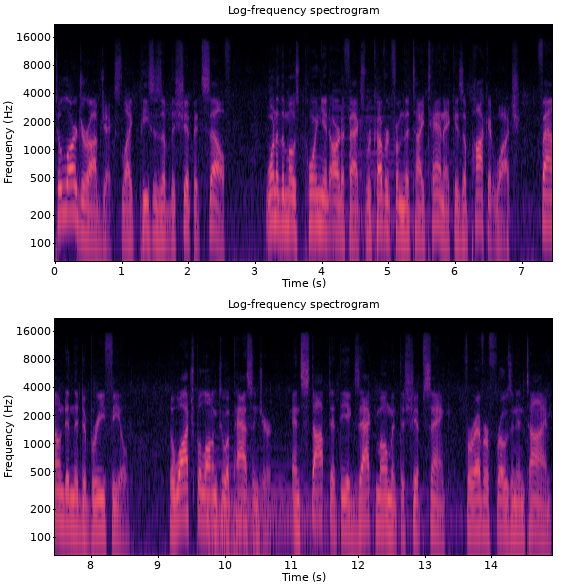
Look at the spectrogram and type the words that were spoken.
to larger objects, like pieces of the ship itself. One of the most poignant artifacts recovered from the Titanic is a pocket watch, found in the debris field. The watch belonged to a passenger, and stopped at the exact moment the ship sank, forever frozen in time,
